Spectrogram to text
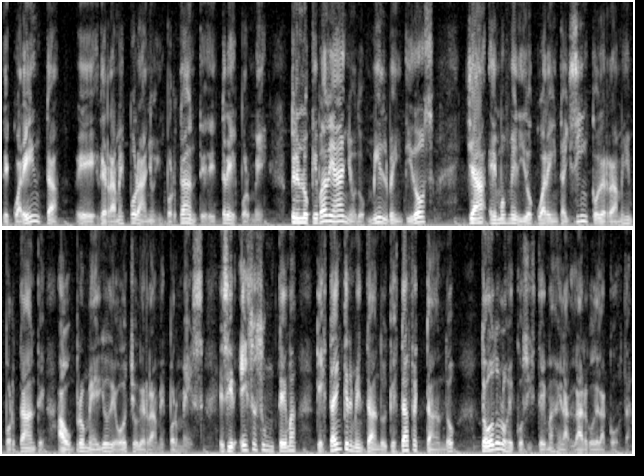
de 40 eh, derrames por año importantes, de 3 por mes. Pero en lo que va de año 2022 ya hemos medido 45 derrames importantes a un promedio de 8 derrames por mes. Es decir, eso es un tema que está incrementando y que está afectando todos los ecosistemas en a lo largo de la costa.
